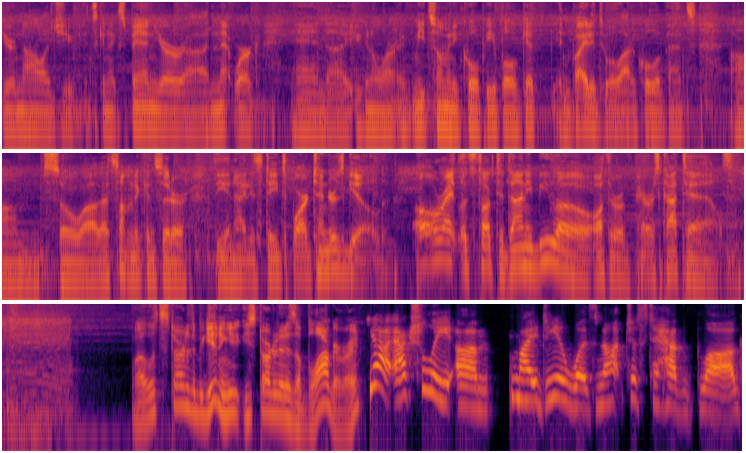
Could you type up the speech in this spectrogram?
your knowledge. It's going to expand your uh, network, and uh, you're going to learn, meet so many cool people, get invited to a lot of cool events. Um, so uh, that's something to consider. The United States Bartenders Guild. All right, let's talk to Doni Belau, author of Paris Cocktails. Well, let's start at the beginning. You, you started as a blogger, right? Yeah, actually, um, my idea was not just to have a blog,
